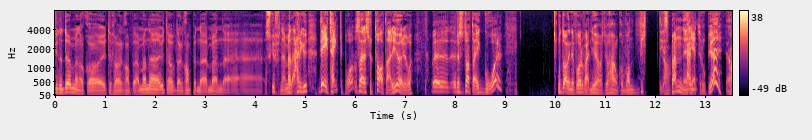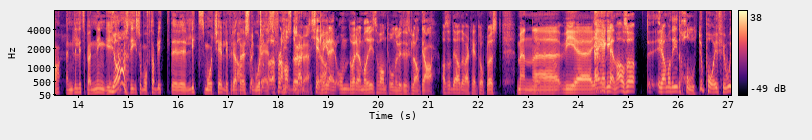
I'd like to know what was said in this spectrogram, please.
kunne dømme noe ut den kampen der, men eh, ut den kampen der, men uh, skuffende. Men herregud, det jeg tenker på, så er resultatet her gjør jo Resultatene i går og dagen i forveien gjør at vi har noe vanvittig Ja, spennende en- returoppgjør. Ja, endelig litt spenning i Ja. Champions League, som ofte har blitt eh, litt småkjedelig fordi at de store er For det hadde større. vært kjedelige greier om det var Real Madrid som vant 2-0 i Tyskland. Ja. Altså, det hadde vært helt håpløst. Men uh, vi eh, jeg, jeg gleder meg. Altså, Real Madrid holdt jo på i fjor,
